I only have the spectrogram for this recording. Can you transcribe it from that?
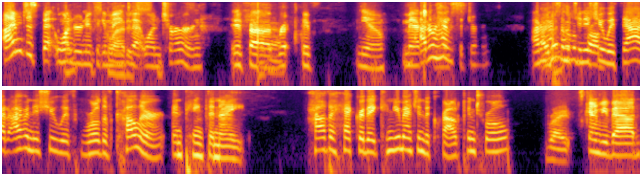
I'm just be- wondering if just it can glad make that one turn. If uh, Yeah. re- if you know, Max I don't have the turn. I don't I have don't so have much an prob- issue with that. I have an issue with World of Color and Paint the Night. How the heck are they? Can you imagine the crowd control? Right. It's gonna be bad.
